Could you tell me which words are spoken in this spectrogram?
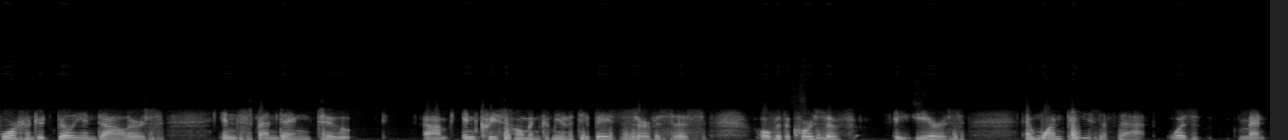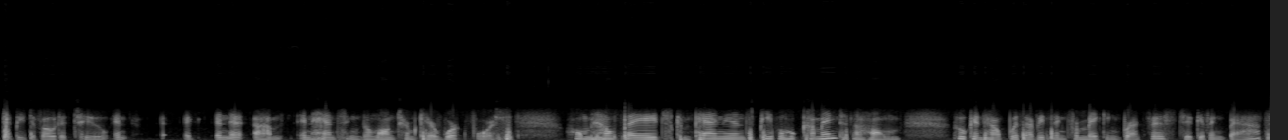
$400 billion in spending to um, increase home and community based services over the course of eight years. And one piece of that was meant to be devoted to en- en- um, enhancing the long term care workforce home health aides, companions, people who come into the home who can help with everything from making breakfast to giving baths.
